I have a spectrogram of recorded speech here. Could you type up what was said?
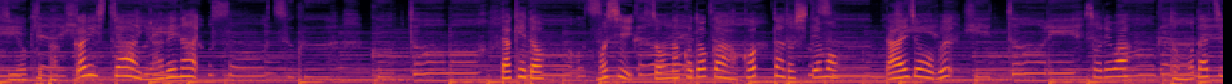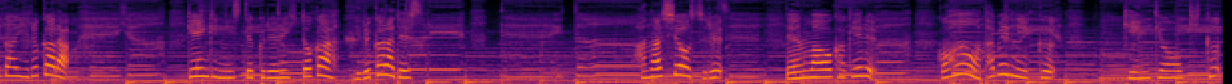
強気ばっかりしちゃいられない。だけどもしそんなことが起こったとしても大丈夫。それは友達がいるから。元気にしてくれる人がいるからです。話をする。電話をかける。ご飯を食べに行く。近況を聞く。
